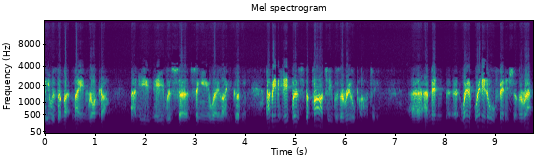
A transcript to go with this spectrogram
he was the main rocker, and he he was uh, singing away like good. I mean, it was the party was a real party, uh, and then uh, when when it all finished and the wrap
